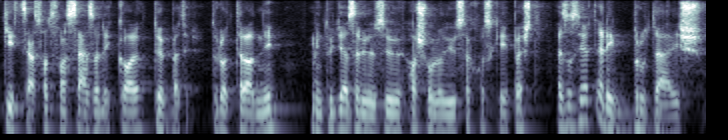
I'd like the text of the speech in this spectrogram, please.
260%-kal többet tudott eladni, mint ugye az előző hasonló időszakhoz képest. Ez azért elég brutális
